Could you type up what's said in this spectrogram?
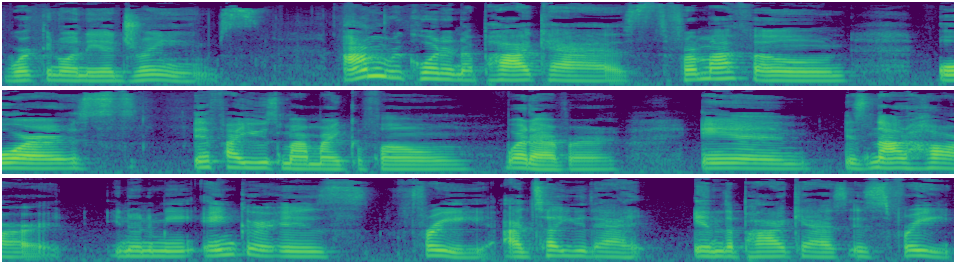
working on their dreams I'm recording a podcast from my phone or if I use my microphone, whatever. And it's not hard. You know what I mean? Anchor is free. I tell you that in the podcast it's free.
